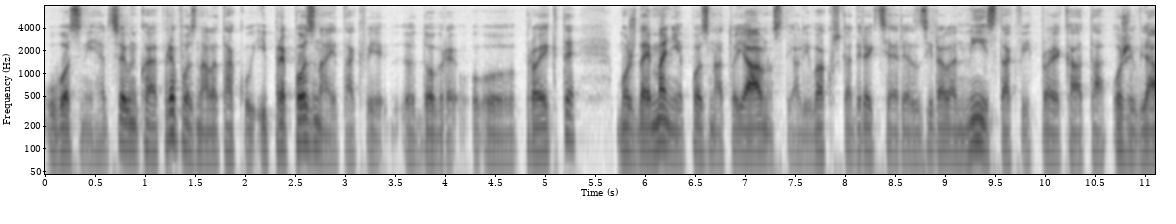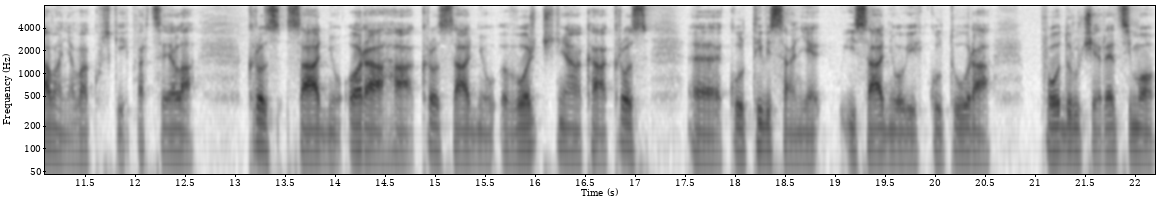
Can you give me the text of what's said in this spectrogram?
u Bosni i Hercegovini, koja je prepoznala tako i prepoznaje takve e, dobre o, projekte, možda je manje poznato javnosti, ali vakufska direkcija je realizirala niz takvih projekata oživljavanja vakufskih parcela kroz sadnju oraha, kroz sadnju voćnjaka, kroz e, kultivisanje i sadnju ovih kultura, područje, recimo,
